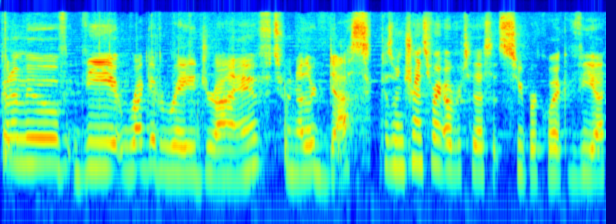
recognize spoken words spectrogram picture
Gonna move the Rugged RAID drive to another desk because when transferring over to this, it's super quick via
